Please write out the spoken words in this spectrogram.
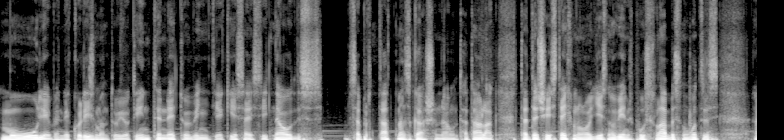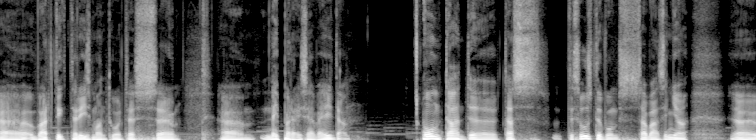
mūļi, ne, kur izmantojot internetu, viņi tiek iesaistīti naudas saprast, atmazgāšanā un tā tālāk. Tad šīs tehnoloģijas no vienas puses labas, no otras uh, var tikt arī izmantotas uh, uh, nepareizā veidā. Un tad uh, tas, tas uzdevums savā ziņā uh,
